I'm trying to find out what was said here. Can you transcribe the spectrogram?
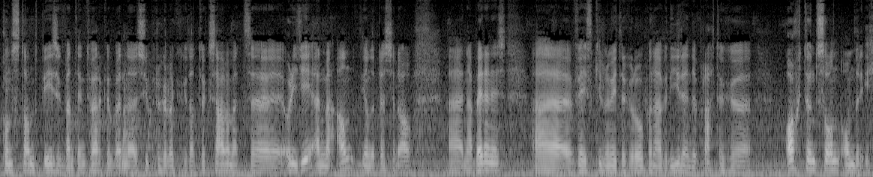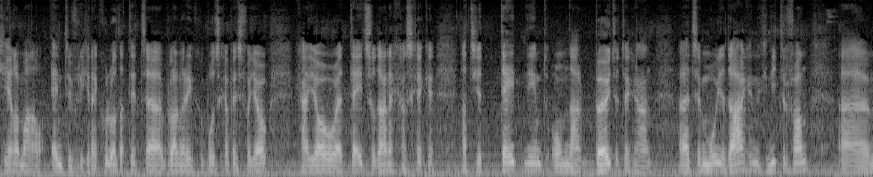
constant bezig bent in het werken. Ik ben super gelukkig dat ik samen met Olivier en met Anne, die ondertussen al naar binnen is, vijf kilometer gelopen hebben hier in de prachtige ochtendzon om er helemaal in te vliegen. En ik geloof dat dit uh, een belangrijke boodschap is voor jou. Ga jouw uh, tijd zodanig gaan schikken dat je tijd neemt om naar buiten te gaan. Uh, het zijn mooie dagen, geniet ervan. Ehm,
